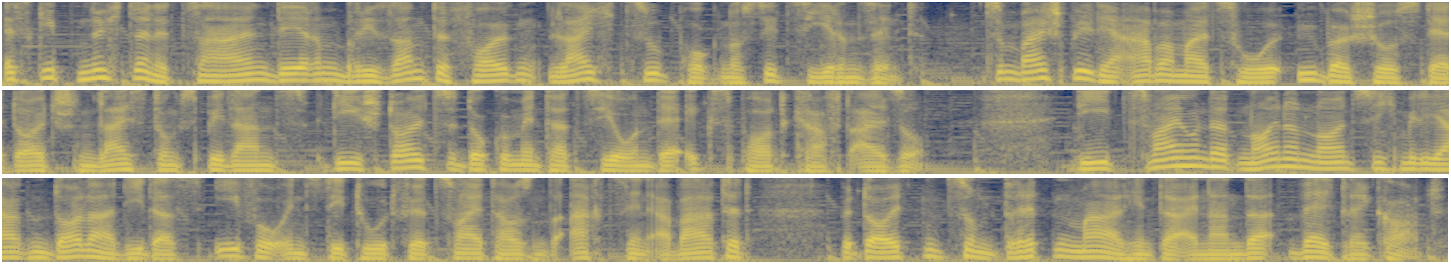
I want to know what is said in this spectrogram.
Es gibt nüchterne Zahlen, deren brisante Folgen leicht zu prognostizieren sind. Zum Beispiel der abermals hohe Überschuss der deutschen Leistungsbilanz, die stolze Dokumentation der Exportkraft also. Die 299 Milliarden Dollar, die das IFO-Institut für 2018 erwartet, bedeuten zum dritten Mal hintereinander Weltrekord.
